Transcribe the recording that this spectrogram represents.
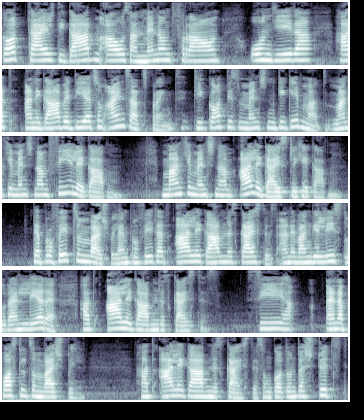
Gott teilt die Gaben aus an Männer und Frauen und jeder hat eine Gabe, die er zum Einsatz bringt, die Gott diesem Menschen gegeben hat. Manche Menschen haben viele Gaben. Manche Menschen haben alle geistliche Gaben. Der Prophet zum Beispiel, ein Prophet hat alle Gaben des Geistes. Ein Evangelist oder ein Lehrer hat alle Gaben des Geistes. Sie, ein Apostel zum Beispiel, hat alle Gaben des Geistes und Gott unterstützt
